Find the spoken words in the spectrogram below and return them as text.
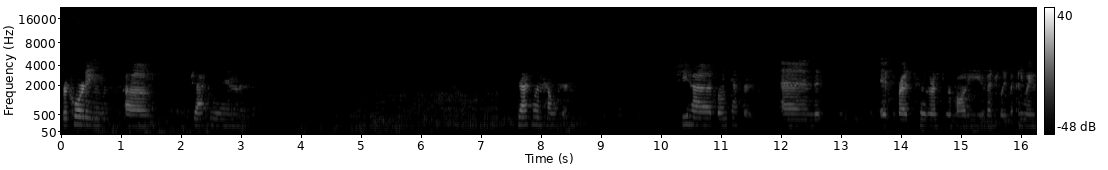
recordings of Jacqueline Jacqueline Helton. She had bone cancer, and it spread to the rest of her body eventually. But anyways,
